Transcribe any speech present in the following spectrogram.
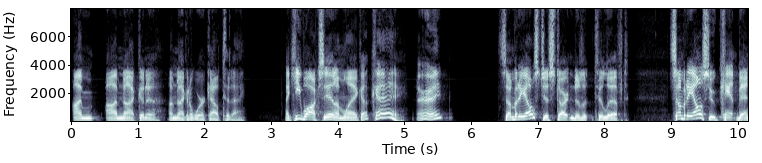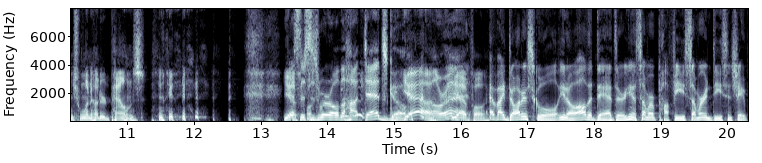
I'm I'm not gonna I'm not gonna work out today. Like he walks in, I'm like, okay, all right. Somebody else just starting to to lift. Somebody else who can't bench 100 pounds. Yes, this is where all the hot dads go. Yeah. all right. Yeah, Paul. At my daughter's school, you know, all the dads are, you know, some are puffy, some are in decent shape.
